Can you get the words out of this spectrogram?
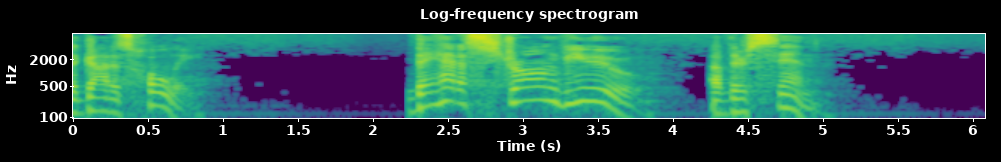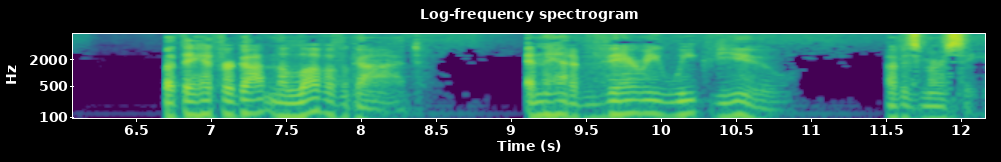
that God is holy. They had a strong view of their sin, but they had forgotten the love of God, and they had a very weak view of His mercy.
